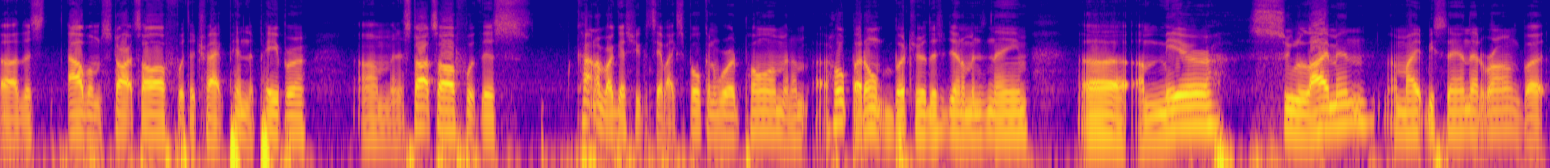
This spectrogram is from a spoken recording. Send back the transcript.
uh, this album starts off with the track "Pen the Paper," um, and it starts off with this kind of, I guess you could say, like spoken word poem. And I'm, i hope I don't butcher this gentleman's name, uh, Amir Sulaiman. I might be saying that wrong, but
